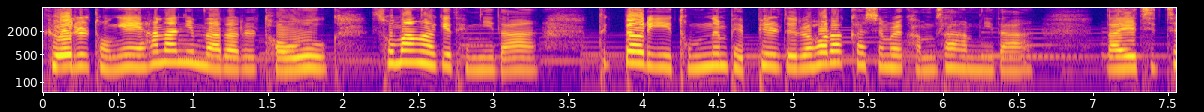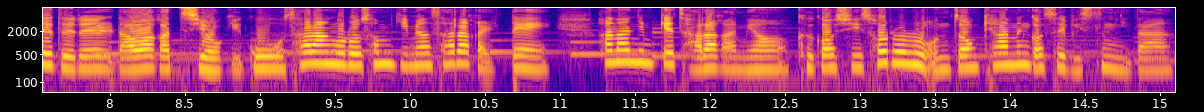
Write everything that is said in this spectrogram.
교회를 통해 하나님 나라를 더욱 소망하게 됩니다. 특별히 돕는 배필들을 허락하심을 감사합니다. 나의 지체들을 나와 같이 여기고 사랑으로 섬기며 살아갈 때 하나님께 자라가며 그것이 서로를 온전케 하는 것을 믿습니다.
